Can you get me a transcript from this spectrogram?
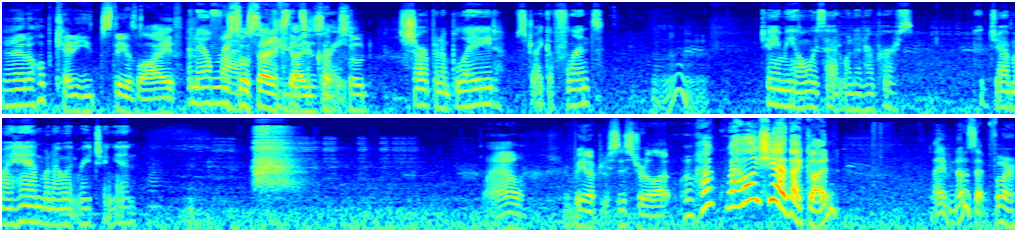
And I hope Kenny stays alive. A nail I'm gonna be file. so sad if he dies this great. episode. Sharpen a blade, strike a flint. Hmm. Jamie always had one in her purse. I'd jab my hand when I went reaching in. Wow, you're bringing up your sister a lot. How, how, how long she had that gun? I didn't even notice that before.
